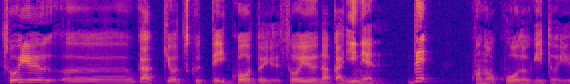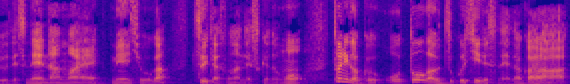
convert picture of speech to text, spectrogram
そういう楽器を作っていこうという、そういうなんか理念で、このコオロギというですね、名前、名称がついたそうなんですけども、とにかく音が美しいですね。だから、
